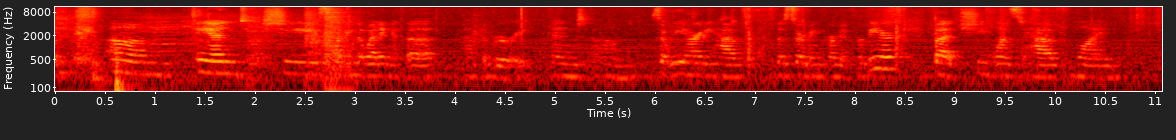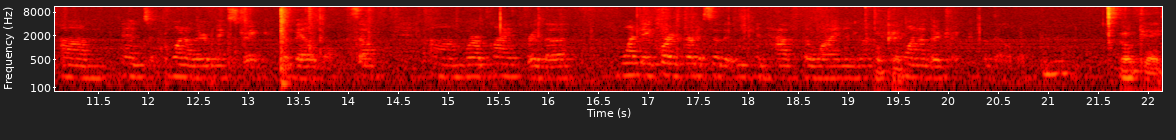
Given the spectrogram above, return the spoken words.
Um, and she's having the wedding at the, at the brewery. And, um, so we already have the serving permit for beer, but she wants to have wine, um, and one other mixed drink available. So, um, we're applying for the one-day pouring permit so that we can have the wine and Okay. one other drink available. Okay.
